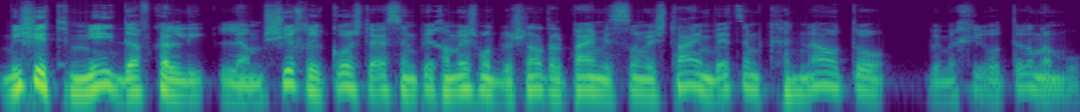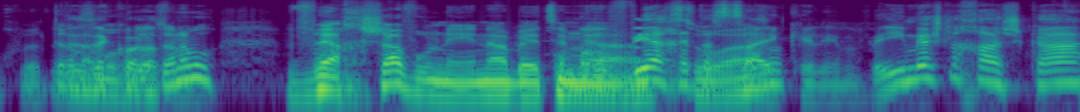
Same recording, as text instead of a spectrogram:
מי שהתמיד דווקא להמשיך לרכוש את ה-S&P 500 בשנת 2022, בעצם קנה אותו במחיר יותר נמוך ויותר נמוך ויותר. נמוך, ועכשיו הוא נהנה בעצם הוא מהתשואה מרוויח את הזאת. הסייקלים. ואם יש לך השקעה,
